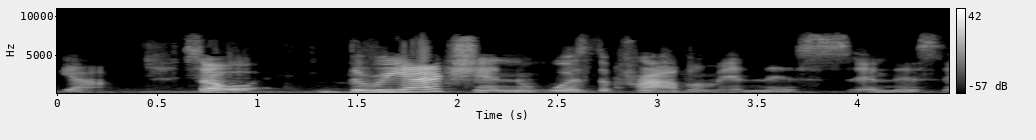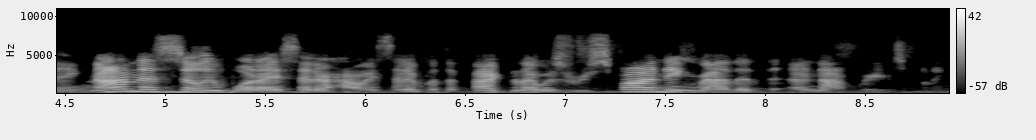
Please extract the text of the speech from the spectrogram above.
yeah. So the reaction was the problem in this in this thing, not necessarily what I said or how I said it, but the fact that I was responding rather than uh, not responding,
